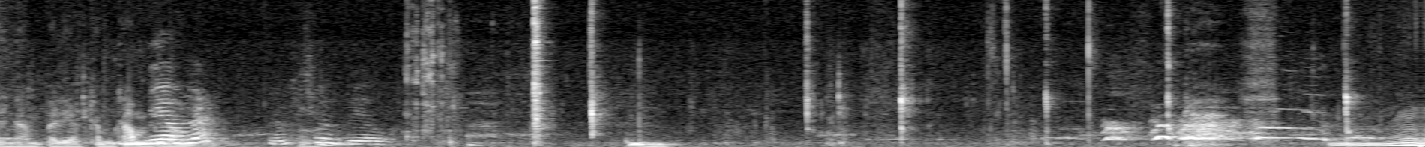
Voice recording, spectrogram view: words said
ใส่น้ำปลาแดกทำๆเบพี่ลน้อะน้อชื่อเบลอืมอืม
